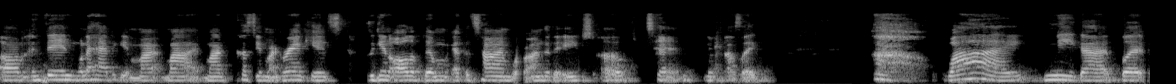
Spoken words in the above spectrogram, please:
um, and then when I had to get my my my custody of my grandkids, because again all of them at the time were under the age of ten. You know, I was like, why me, God? But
